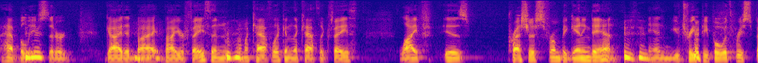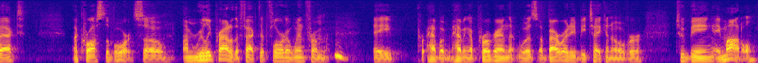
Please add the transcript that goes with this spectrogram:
have beliefs that are guided by by your faith. And I'm a Catholic, and the Catholic faith, life is precious from beginning to end, and you treat people with respect across the board. So I'm really proud of the fact that Florida went from a a, having a program that was about ready to be taken over to being a model,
